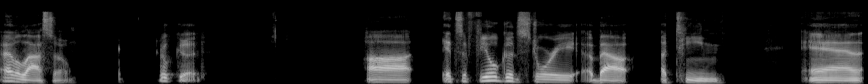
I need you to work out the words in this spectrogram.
I have a lasso. Oh, good. Uh, it's a feel good story about a team. And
